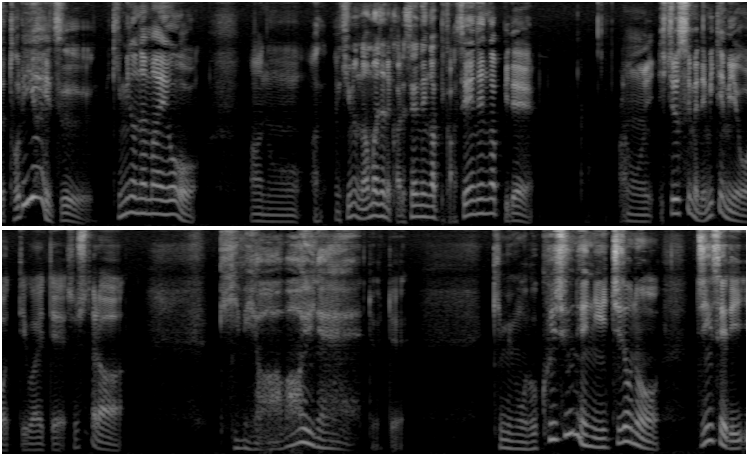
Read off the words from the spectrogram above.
じゃとりあえず、君の名前を、あのあ君の名前じゃないかあれ生年月日か生年月日であの市中水面で見てみようって言われてそしたら「君やばいね」って言って「君もう60年に一度の人生で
